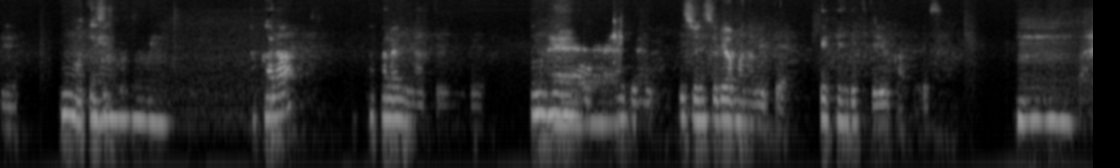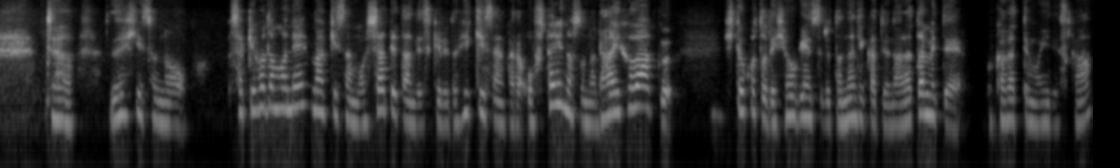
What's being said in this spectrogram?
て、もう私、うん宝宝になってるので、その辺を本当に一緒にそれを学べて、経験できてよかったです。うんじゃあぜひその先ほどもねマッキーさんもおっしゃってたんですけれどヒッキーさんからお二人のそのライフワーク一言で表現すると何かというのを改めて伺ってもいいですか？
